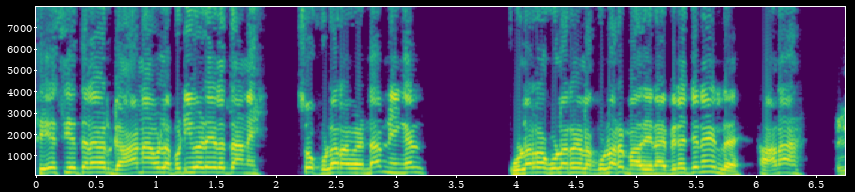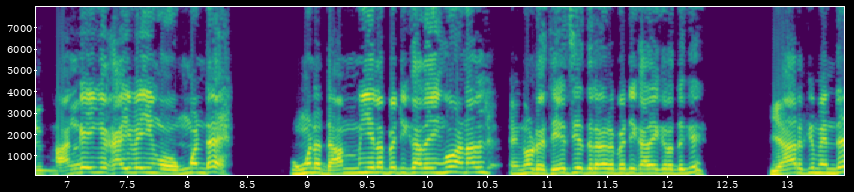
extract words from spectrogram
தேசிய தலைவர் கானாவில் பிடிபடையில தானே சோ குளற வேண்டாம் நீங்கள். குளற குளறல குளறும். அது என்ன பிரச்சனை இல்லை. ஆனா அங்க இங்க கை வையுங்க. உங்கண்ட உங்களோட டம்மியில பற்றி கதையுங்க. ஆனால் எங்களுடைய தேசிய தலைவரை பற்றி கதைக்கிறதுக்கு யாருக்கும் எந்த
